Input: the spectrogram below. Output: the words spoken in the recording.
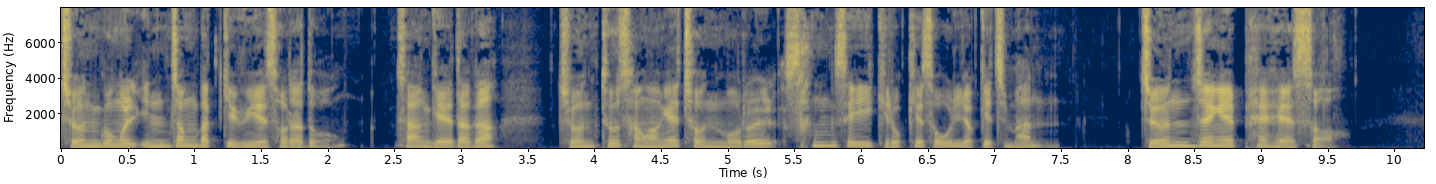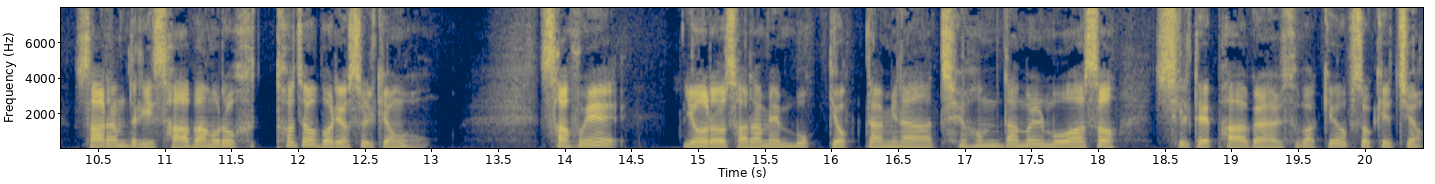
전공을 인정받기 위해서라도 장계에다가 전투 상황의 전모를 상세히 기록해서 올렸겠지만 전쟁에 패해서 사람들이 사방으로 흩어져 버렸을 경우 사후에 여러 사람의 목격담이나 체험담을 모아서 실태 파악을 할 수밖에 없었겠죠.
